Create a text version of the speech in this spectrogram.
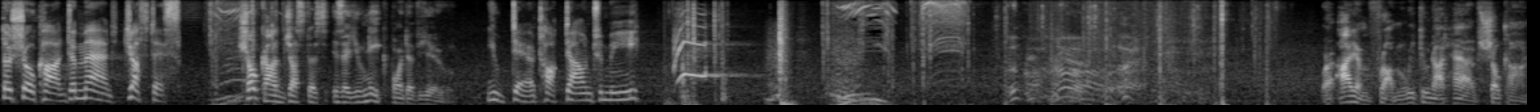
The Shokan demand justice. Shokan justice is a unique point of view. You dare talk down to me? Where I am from, we do not have Shokan.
